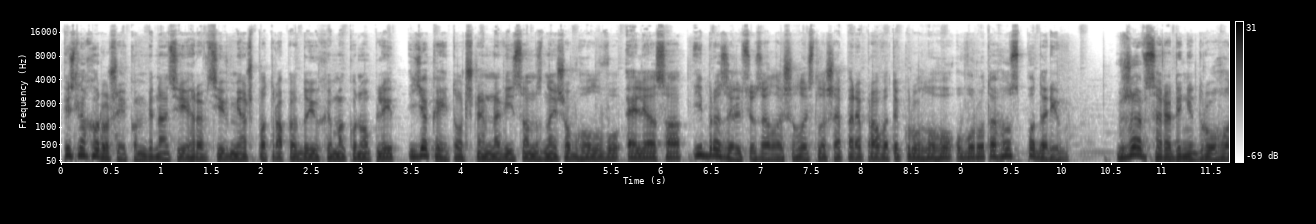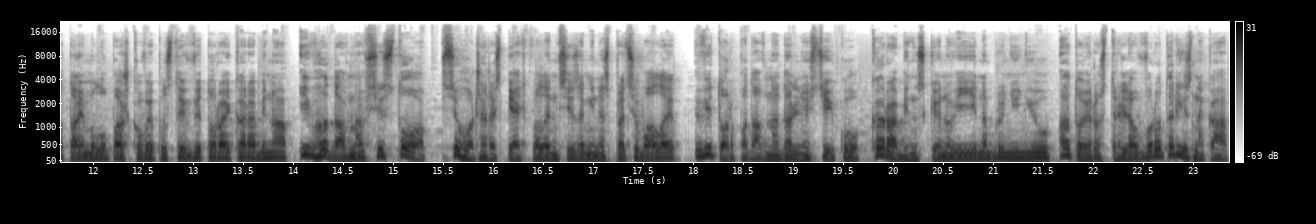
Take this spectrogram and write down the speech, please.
Після хорошої комбінації гравців м'яч потрапив до Юхима Коноплі, який точним навісом знайшов голову Еліаса, і бразильцю залишилось лише переправити круглого у ворота господарів. Вже всередині другого тайму Лупашко випустив Вітора й Карабіна і вгадав на всі 100. Всього через 5 хвилин всі заміни спрацювали. Вітор подав на дальню стійку, Карабін скинув її на Брунінью, а той розстріляв ворота різника.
